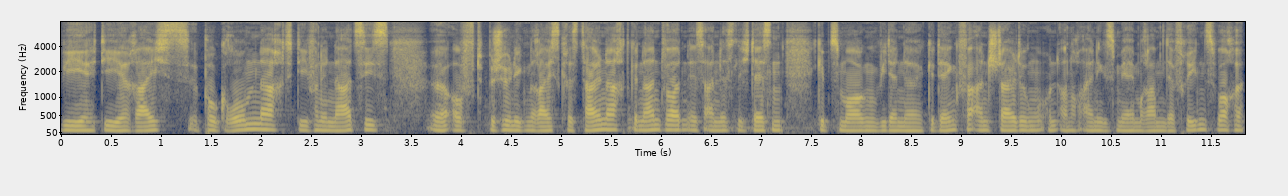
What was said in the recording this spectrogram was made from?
wie die Reichspogromnacht, die von den Nazis äh, oft beschönigten Reichskristallnacht genannt worden ist. Anlässlich dessen gibt es morgen wieder eine Gedenkveranstaltung und auch noch einiges mehr im Rahmen der Friedenswoche.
